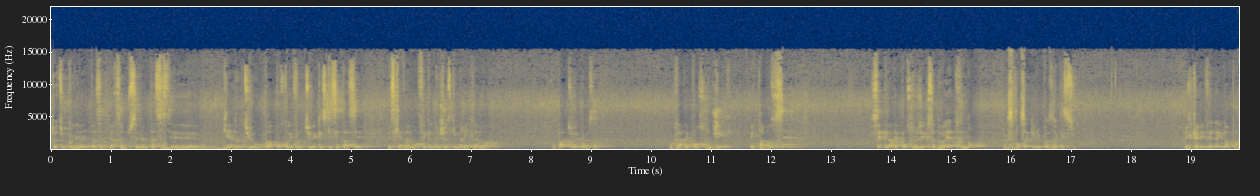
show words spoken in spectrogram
toi tu ne connais même pas cette personne, tu sais même pas si c'est bien de le tuer ou pas, pourquoi il faut le tuer, qu'est-ce qui s'est passé, est-ce qu'il a vraiment fait quelque chose qui mérite la mort Il ne faut pas tuer comme ça. Donc la réponse logique est à sait. C'est que la réponse logique, ça doit être non. Donc c'est pour ça qu'il lui pose la question. Et le calife là, il entend.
